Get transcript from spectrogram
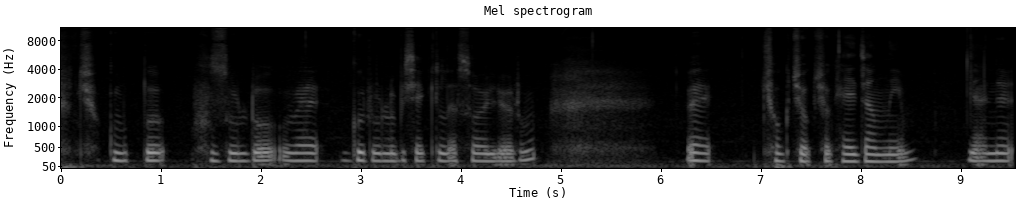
çok mutlu, huzurlu ve gururlu bir şekilde söylüyorum. Ve çok çok çok heyecanlıyım. Yani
